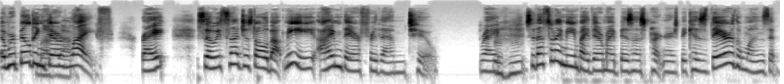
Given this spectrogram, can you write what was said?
and we're building Love their that. life, right? So it's not just all about me, I'm there for them too. Right. Mm-hmm. So that's what I mean by they're my business partners because they're the ones that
